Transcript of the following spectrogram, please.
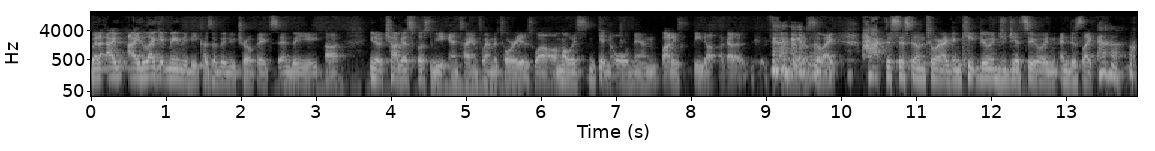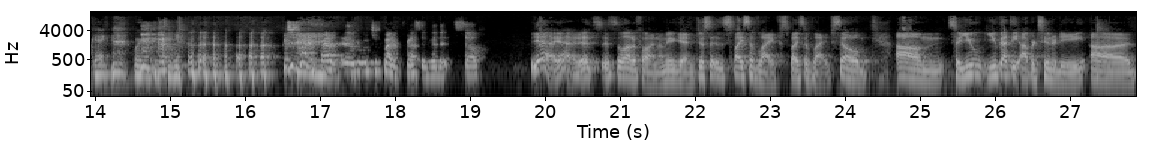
but I I like it mainly because of the nootropics and the uh, you know, chaga is supposed to be anti-inflammatory as well. I'm always getting old, man. Body's beat up. I gotta to like hack the system to where I can keep doing jujitsu and, and just like, ah, okay, which is quite impressive. Which is quite impressive in itself. Yeah, yeah, it's it's a lot of fun. I mean, again, just a spice of life, spice of life. So, um, so you you got the opportunity. Uh,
